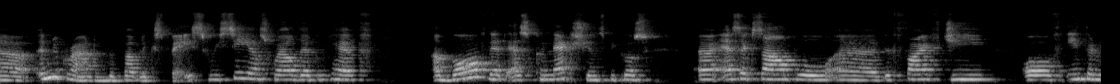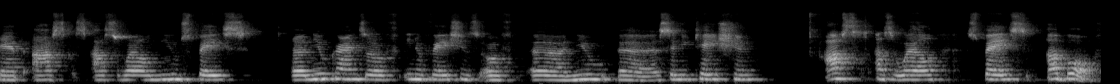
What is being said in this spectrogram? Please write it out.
uh, underground of the public space. We see as well that we have above that as connections because uh, as example, uh, the 5G of internet asks as well new space, uh, new kinds of innovations of uh, new sanitation asks as well space above.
